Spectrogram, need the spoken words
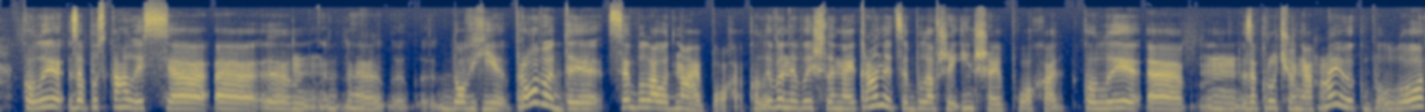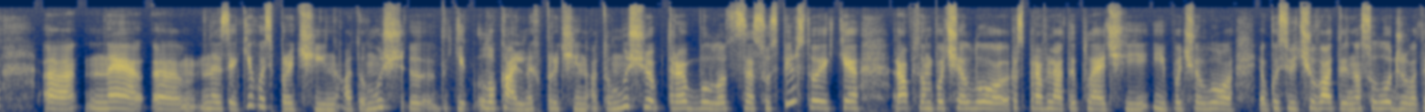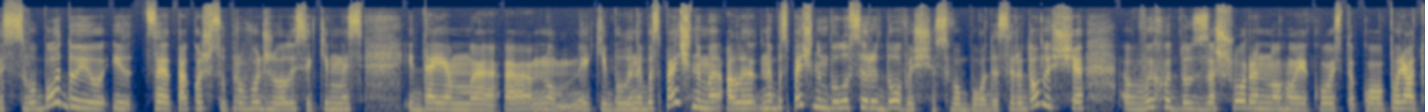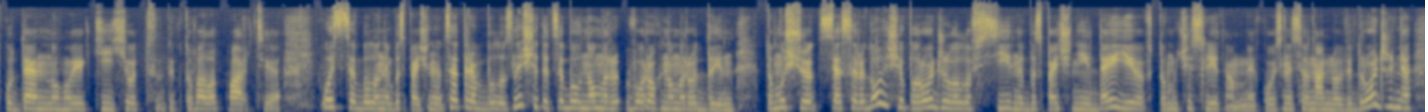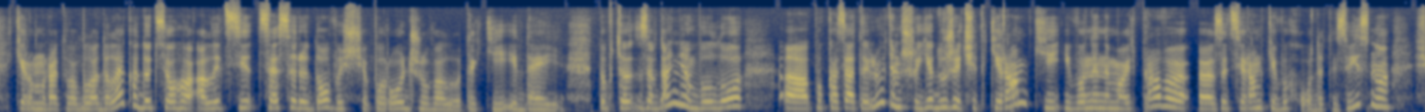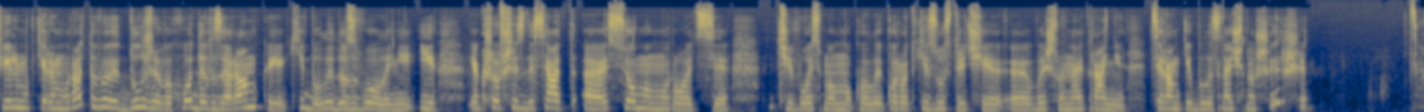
коли запускалися е, ем, е, довгі проводи, це була одна епоха. Коли вони вийшли на екрани, це була вже інша епоха. Коли е, закручування гайок було не не з якихось причин, а тому що таких локальних причин, а тому, що треба було це суспільство, яке раптом почало розправляти плечі і почало якось відчувати і насолоджуватись свободою, і це також супроводжувалися якимись ідеями, е, ну, які були небезпечними, але небезпечним було середовище свободи, середовище виходу з зашореного якогось такого порядку денного, який от диктувала партія. Ось це було небезпечно. Це треба було знищити. Це був номер ворог номер один, тому що це середовище породжувало всі небезпечні ідеї, в тому числі там якогось національного відродження. Кіра Муратова була далека до цього, але ці це середовище середовище породжувало такі ідеї. Тобто, завдання було показати людям, що є дуже чіткі рамки, і вони не мають права за ці рамки виходити. Звісно, фільм Кіри Муратової дуже виходив за рамки, які були дозволені. І якщо в 67-му році чи 8-му, коли короткі зустрічі е, вийшли на екрані, ці рамки були значно ширші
